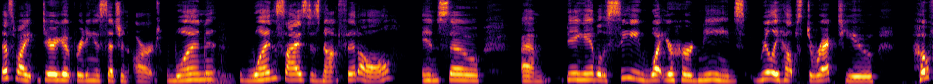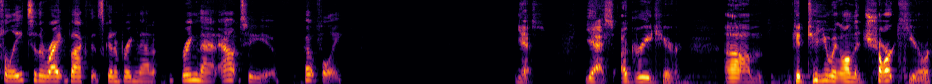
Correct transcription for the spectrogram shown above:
that's why dairy goat breeding is such an art. One one size does not fit all. And so um being able to see what your herd needs really helps direct you hopefully to the right buck that's going to bring that bring that out to you. Hopefully. Yes. Yes, agreed here. Um, continuing on the chart here,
